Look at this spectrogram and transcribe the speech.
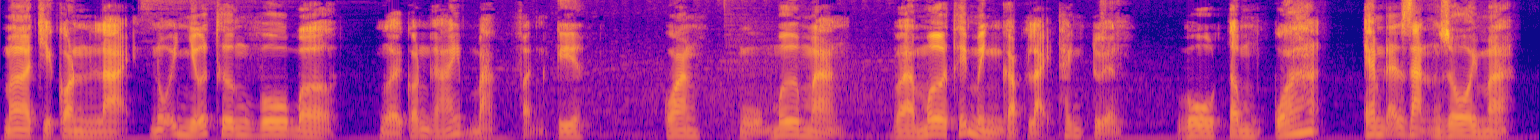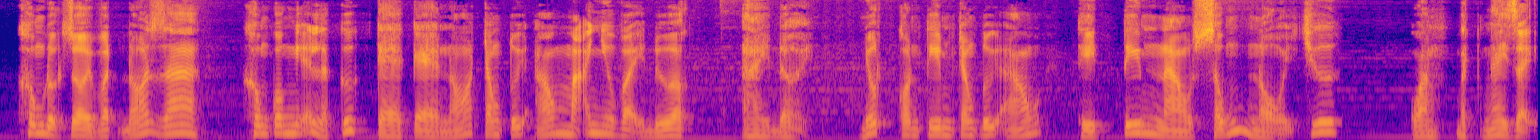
mà chỉ còn lại nỗi nhớ thương vô bờ người con gái bạc phận kia. Quang ngủ mơ màng và mơ thấy mình gặp lại Thanh Tuyền. Vô tâm quá, em đã dặn rồi mà, không được rời vật đó ra, không có nghĩa là cứ kè kè nó trong túi áo mãi như vậy được. Ai đời, nhốt con tim trong túi áo thì tim nào sống nổi chứ? Quang bật ngay dậy,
